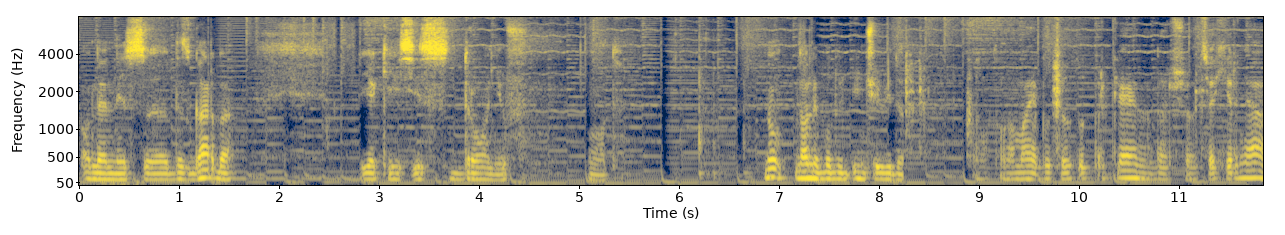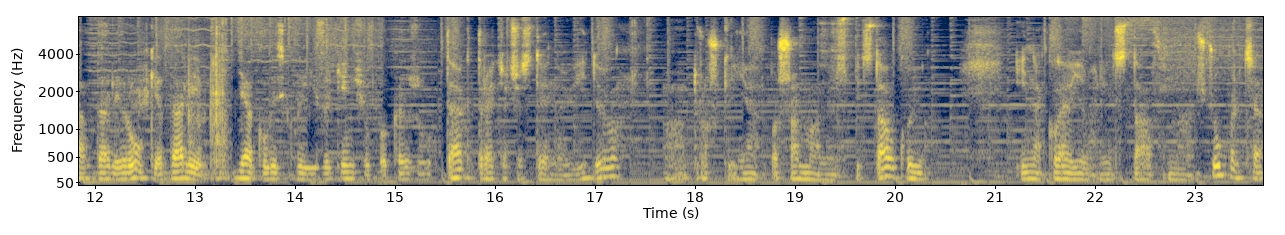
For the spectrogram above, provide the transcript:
один із е, дисгарда, якийсь із дронів. От. Ну, далі будуть інші відео. От, вона має бути тут приклеєна, далі оця херня, далі руки, далі я колись, коли її закінчу, покажу. Так, третя частина відео. Трошки я пошаманив з підставкою і наклеїв грінстав на щупальця.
